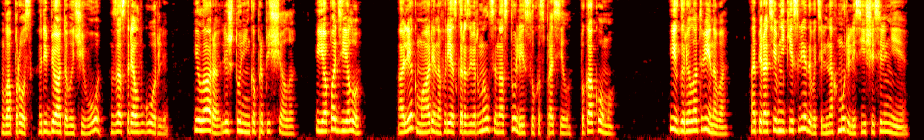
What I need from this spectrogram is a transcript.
Вопрос «Ребята, вы чего?» застрял в горле, и Лара лишь тоненько пропищала. «Я по делу, Олег Маринов резко развернулся на стуле и сухо спросил. «По какому?» «Игоря Латвинова». Оперативники и следователь нахмурились еще сильнее.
